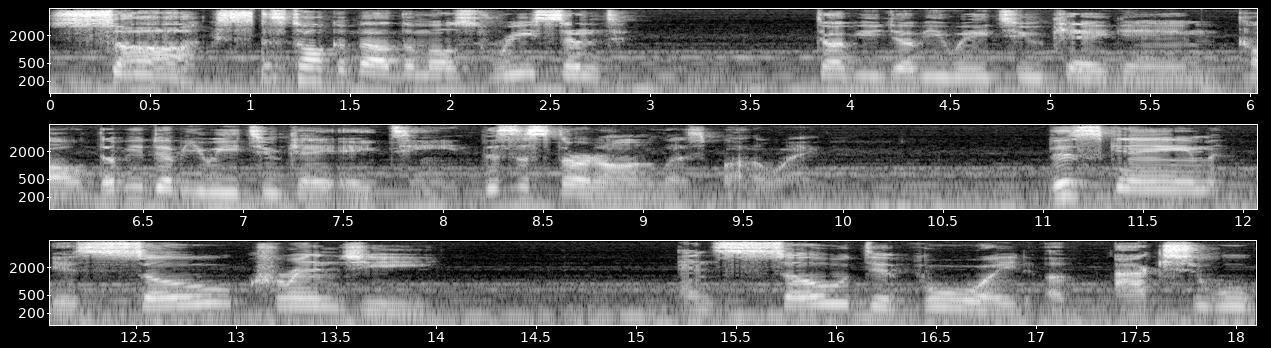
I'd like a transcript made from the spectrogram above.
sucks. Let's talk about the most recent WWE 2K game called WWE 2K18. This is third on the list, by the way. This game is so cringy and so devoid of actual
